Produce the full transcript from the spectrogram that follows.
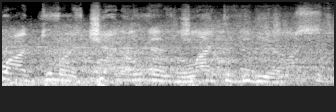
Subscribe to my channel and like the videos.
